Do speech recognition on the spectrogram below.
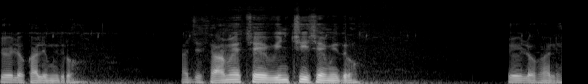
જોઈ લો ખાલી મિત્રો. આ જે સામે છે એ વિંચી છે મિત્રો. જોઈ લો ખાલી.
